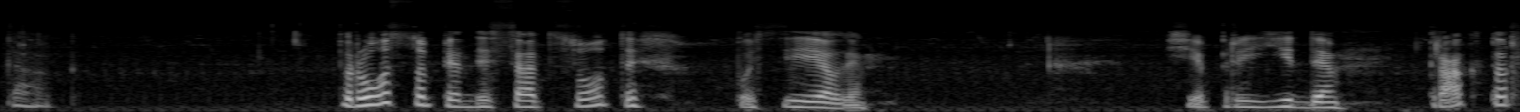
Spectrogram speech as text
Так. Просто 50 сотих посіяли. Ще приїде трактор.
